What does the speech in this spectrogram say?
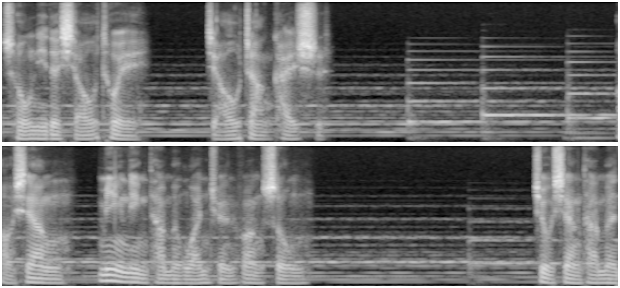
从你的小腿、脚掌开始，好像命令他们完全放松，就像他们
